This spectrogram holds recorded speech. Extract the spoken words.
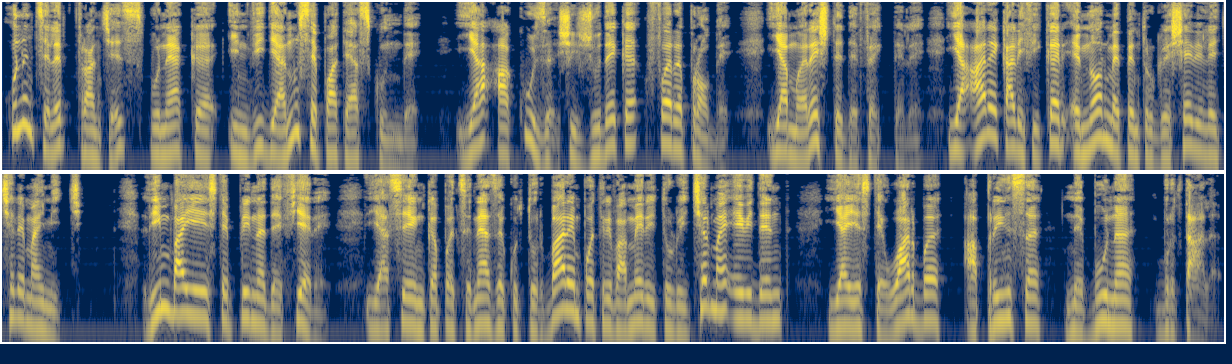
Un înțelept francez spunea că invidia nu se poate ascunde. Ea acuză și judecă fără probe. Ea mărește defectele. Ea are calificări enorme pentru greșelile cele mai mici. Limba ei este plină de fiere. Ea se încăpățânează cu turbare împotriva meritului cel mai evident. Ea este oarbă, aprinsă, nebună, brutală.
